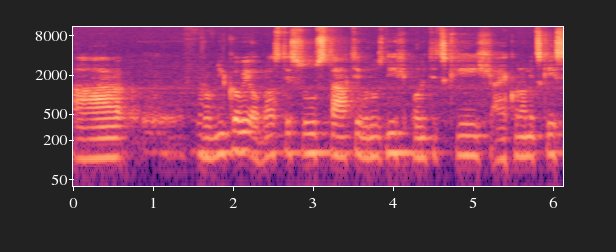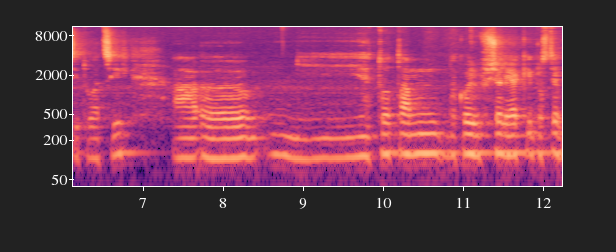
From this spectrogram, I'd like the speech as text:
a v rovníkové oblasti jsou státy v různých politických a ekonomických situacích a je to tam takový všelijaký prostě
